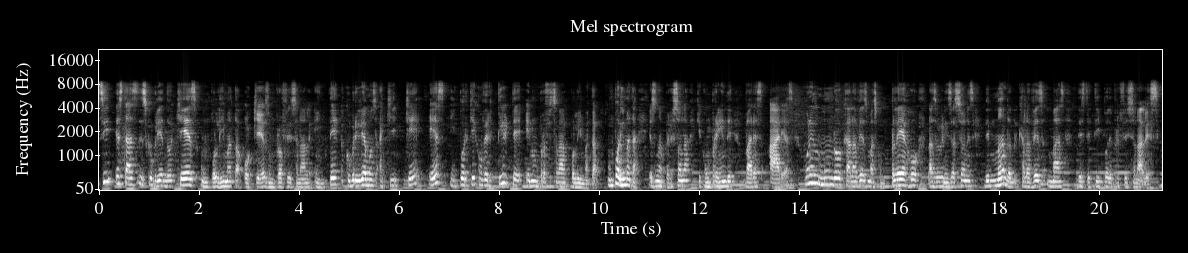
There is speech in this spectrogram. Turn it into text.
Si estás descubriendo qué es un polímata o qué es un profesional en T, cubriremos aquí qué es y por qué convertirte en un profesional polímata. Un polímata es una persona que comprende varias áreas. Con el mundo cada vez más complejo, las organizaciones demandan cada vez más de este tipo de profesionales.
